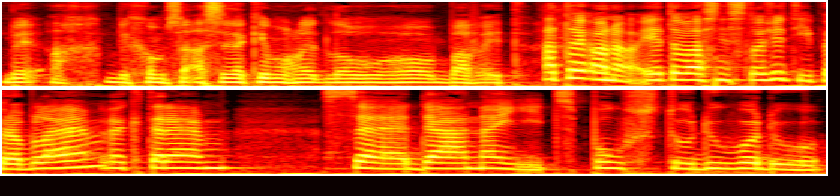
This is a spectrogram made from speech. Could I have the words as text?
by, ach, bychom se asi taky mohli dlouho bavit. A to je ono, je to vlastně složitý problém, ve kterém se dá najít spoustu důvodů,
